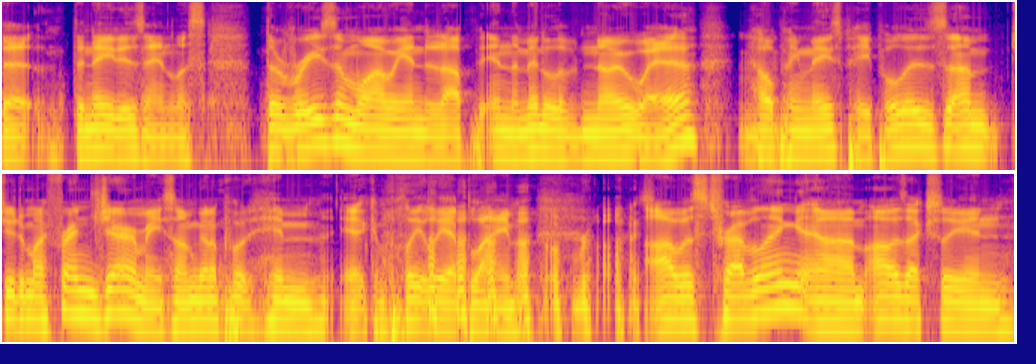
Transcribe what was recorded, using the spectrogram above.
the the need is endless. The reason why we ended up in the middle of nowhere helping these people is um, due to my friend Jeremy. So I'm going to put him uh, completely at blame. right. I was traveling. Um, I was actually in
